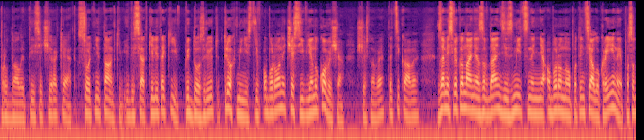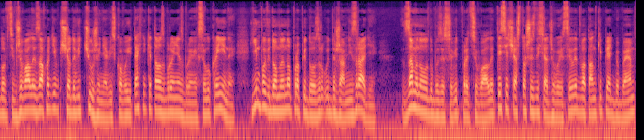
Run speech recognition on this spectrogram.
Продали тисячі ракет, сотні танків і десятки літаків. Підозрюють трьох міністрів оборони часів Януковича. Щось нове та цікаве. Замість виконання завдань зі зміцнення оборонного потенціалу країни посадовці вживали заходів щодо відчуження військової техніки та озброєння збройних сил України. Їм повідомлено про підозру у державній зраді. За минулу добу ЗСУ відпрацювали 1160 живої сили, 2 танки, 5 ББМ,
